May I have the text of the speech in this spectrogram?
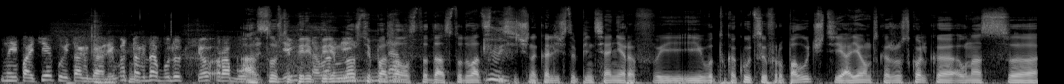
на ипотеку и так далее. Вот тогда будут все работать. А слушайте, пере, перемножьте, пожалуйста, да. да, 120 тысяч на количество пенсионеров и, и вот какую цифру получите, а я вам скажу, сколько у нас э,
